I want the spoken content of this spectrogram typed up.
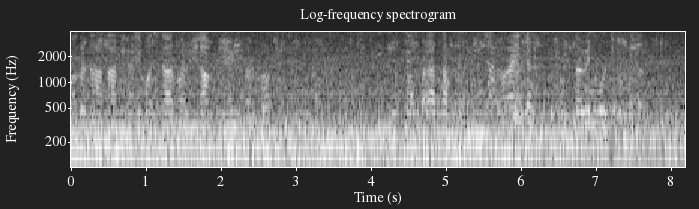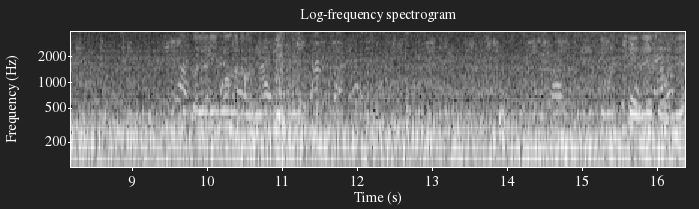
बघत आता आम्ही घरी बसल्यावर पण विलाव एंड करतो. पण आता. बघा इथे नवीन बोटी बनवतात कलरिंग वगैरे किती आणि म्हणजे.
